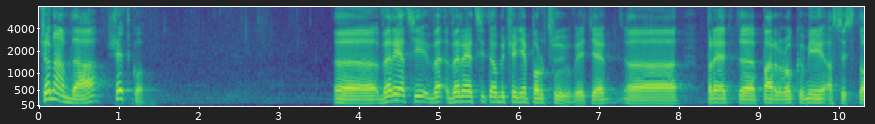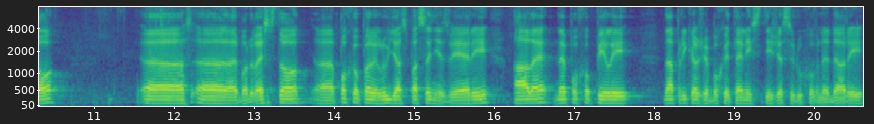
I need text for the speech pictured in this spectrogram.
Čo nám dá? Všetko. Uh, veriaci, veriaci to obyčejně porcují, větě. Uh, před uh, pár rokmi, asi 100, uh, nebo 200, uh, pochopili ľudia spasení z věry ale nepochopili například, že Boh je ten istý, že jsou duchovné dary.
